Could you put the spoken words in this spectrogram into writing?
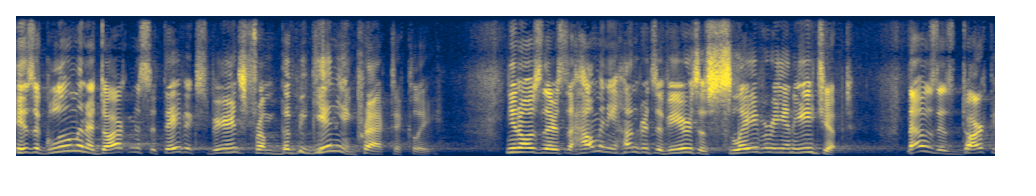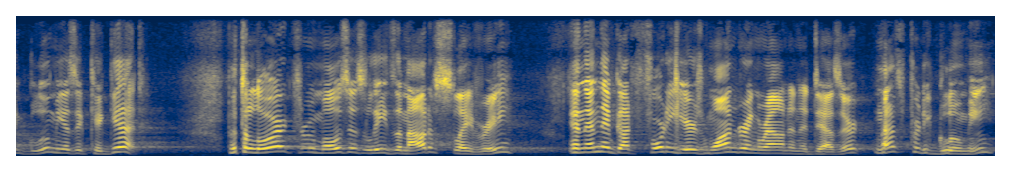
is a gloom and a darkness that they've experienced from the beginning, practically. You know, there's the how many hundreds of years of slavery in Egypt. That was as dark and gloomy as it could get. But the Lord, through Moses, leads them out of slavery. And then they've got 40 years wandering around in a desert. And that's pretty gloomy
